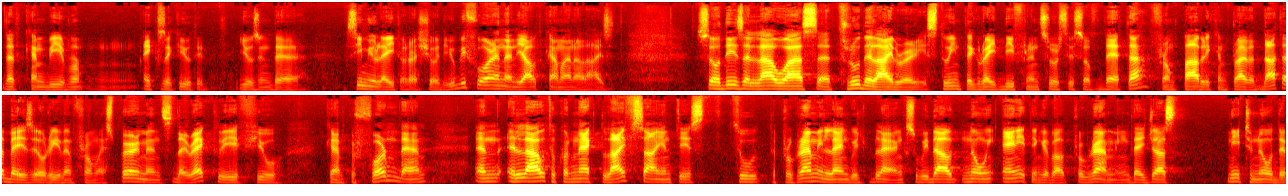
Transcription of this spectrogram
that can be executed using the simulator I showed you before, and then the outcome analyzed so these allow us, uh, through the libraries, to integrate different sources of data from public and private databases or even from experiments directly if you can perform them, and allow to connect life scientists to the programming language BlenX without knowing anything about programming. They just need to know the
